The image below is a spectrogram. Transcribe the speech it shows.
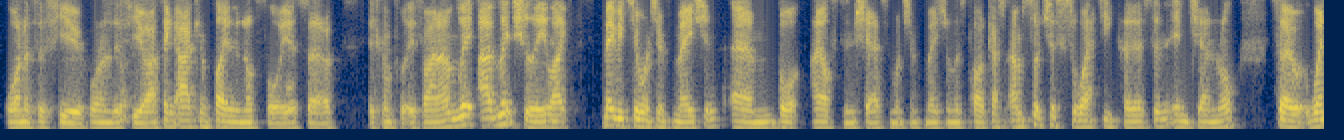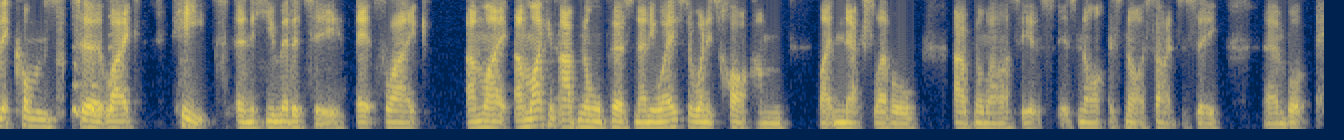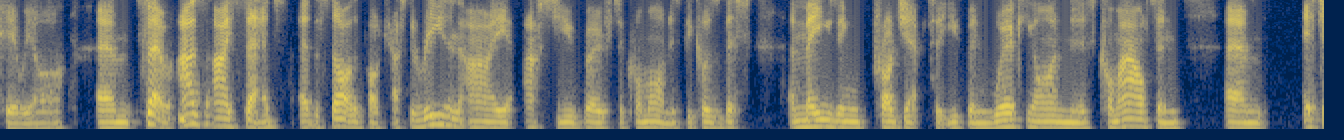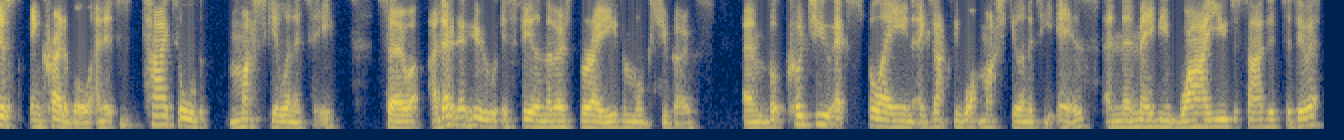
one of the few, one of the few. I think I complain enough for you, so it's completely fine. I'm li- I'm literally like maybe too much information, um, but I often share too much information on this podcast. I'm such a sweaty person in general, so when it comes to like heat and humidity, it's like I'm like I'm like an abnormal person anyway. So when it's hot, I'm like next level abnormality. It's it's not it's not a sight to see, um, but here we are. Um, so as I said at the start of the podcast, the reason I asked you both to come on is because this amazing project that you've been working on has come out and um, it's just incredible and it's titled masculinity so i don't know who is feeling the most brave amongst you both um, but could you explain exactly what masculinity is and then maybe why you decided to do it?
